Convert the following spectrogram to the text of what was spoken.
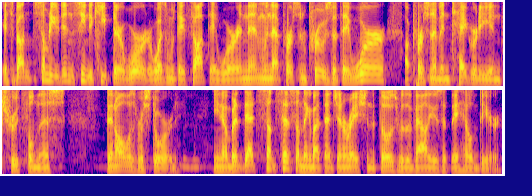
it's about somebody who didn't seem to keep their word or wasn't what they thought they were. And then when that person proves that they were a person of integrity and truthfulness, then all was restored. Mm-hmm. You know, but that some, says something about that generation that those were the values that they held dear.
